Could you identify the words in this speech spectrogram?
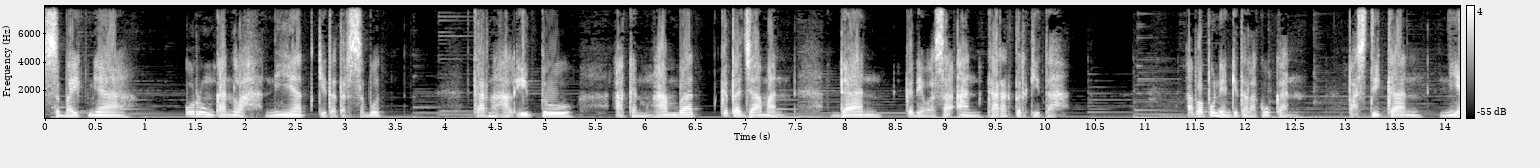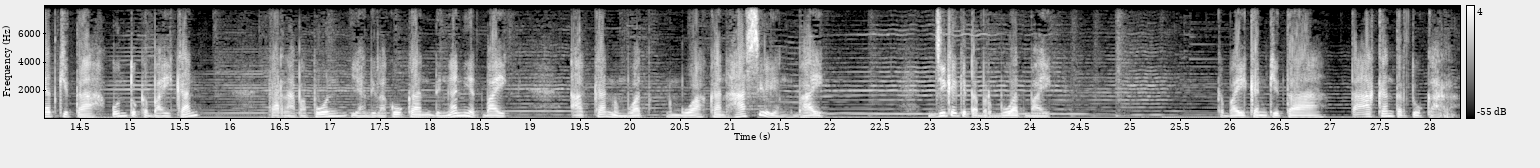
sebaiknya urungkanlah niat kita tersebut, karena hal itu akan menghambat ketajaman dan kedewasaan karakter kita. Apa pun yang kita lakukan, pastikan niat kita untuk kebaikan, karena apa pun yang dilakukan dengan niat baik akan membuat membuahkan hasil yang baik. Jika kita berbuat baik, kebaikan kita tak akan tertukar,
